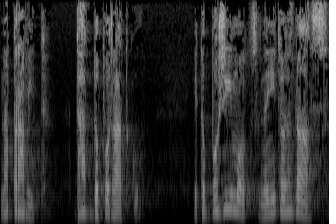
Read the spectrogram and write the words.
napravit, dát do pořádku. Je to boží moc, není to z nás.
